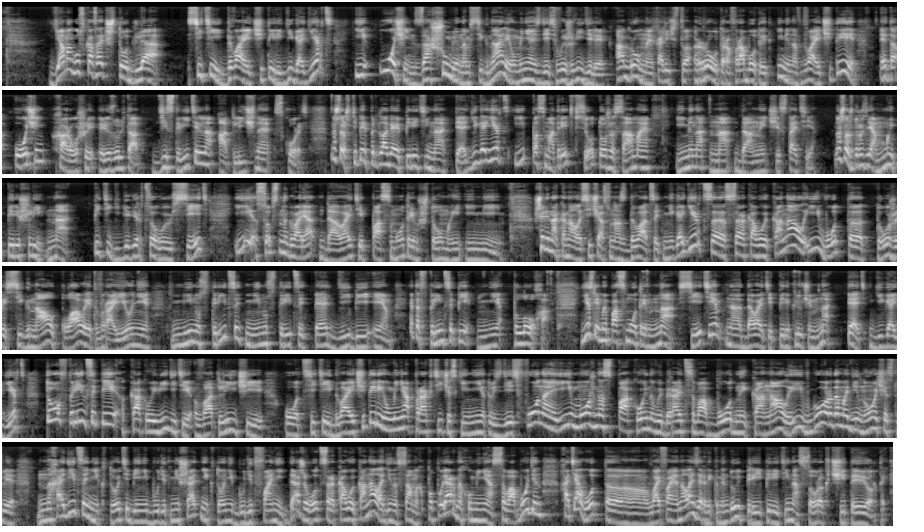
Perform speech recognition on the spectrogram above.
Я могу сказать, что для сетей 2,4 ГГц и очень зашумленном сигнале, у меня здесь, вы же видели, огромное количество роутеров работает именно в 2.4, это очень хороший результат. Действительно отличная скорость. Ну что ж, теперь предлагаю перейти на 5 ГГц и посмотреть все то же самое именно на данной частоте. Ну что ж, друзья, мы перешли на 5 гигагерцовую сеть. И, собственно говоря, давайте посмотрим, что мы имеем. Ширина канала сейчас у нас 20 мегагерц, 40 канал. И вот э, тоже сигнал плавает в районе минус 30, минус 35 dBm. Это, в принципе, неплохо. Если мы посмотрим на сети, э, давайте переключим на 5 ГГц, то в принципе, как вы видите, в отличие от сетей 2 и 4, у меня практически нету здесь фона и можно спокойно выбирать свободный канал и в гордом одиночестве находиться никто тебе не будет мешать, никто не будет фонить. Даже вот 40 канал, один из самых популярных у меня свободен, хотя вот э, Wi-Fi анализер рекомендует перейти на 44.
